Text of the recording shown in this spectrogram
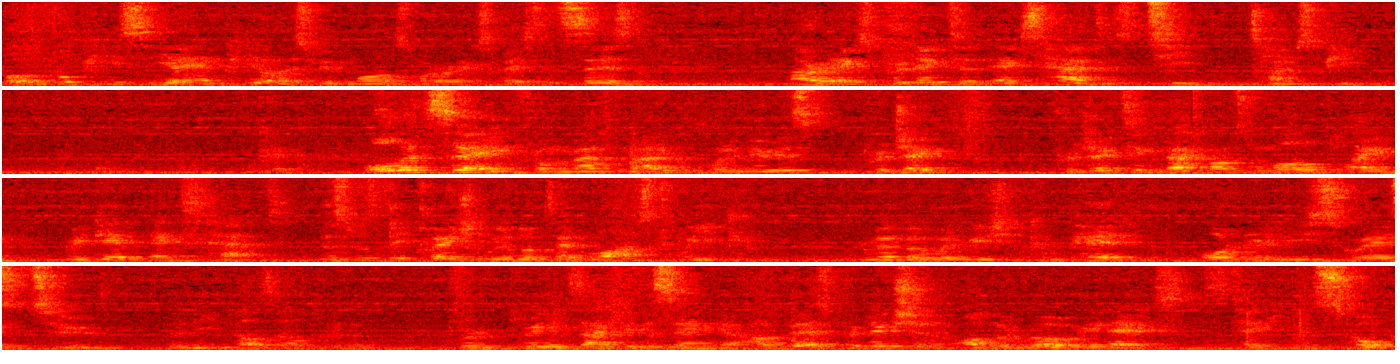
Both for PCA and PLS, we have models for our X space that says our X predicted, X hat is T times P. Okay. All that's saying from a mathematical point of view is project, projecting back onto the model plane, we get X hat. This was the equation we looked at last week. Remember when we compared ordinary least squares to the NIPALS algorithm. We're doing exactly the same here. Our best prediction of a row in X is taking the score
